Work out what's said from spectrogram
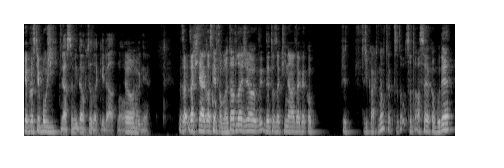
je prostě boží. Já jsem ji tam chtěl taky dát, no. Jo, no. Za, začínáš vlastně v tom letadle, že jo, kde to začíná tak jako, že říkáš, no tak co to, co to asi jako bude.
